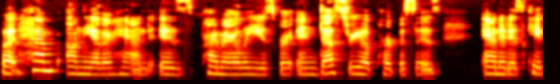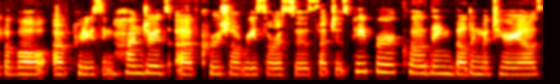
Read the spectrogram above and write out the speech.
But hemp, on the other hand, is primarily used for industrial purposes and it is capable of producing hundreds of crucial resources such as paper, clothing, building materials,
